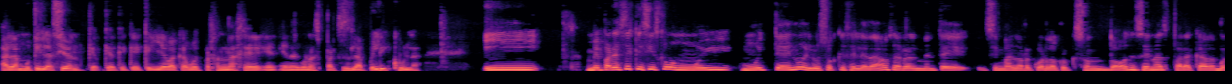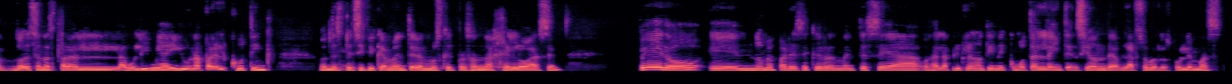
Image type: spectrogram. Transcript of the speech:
a la mutilación que, que, que, lleva a cabo el personaje en, en algunas partes de la película. Y me parece que sí es como muy, muy tenue el uso que se le da. O sea, realmente, si mal no recuerdo, creo que son dos escenas para cada, bueno, dos escenas para la bulimia y una para el cutting, donde específicamente vemos que el personaje lo hace. Pero eh, no me parece que realmente sea, o sea, la película no tiene como tal la intención de hablar sobre los problemas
